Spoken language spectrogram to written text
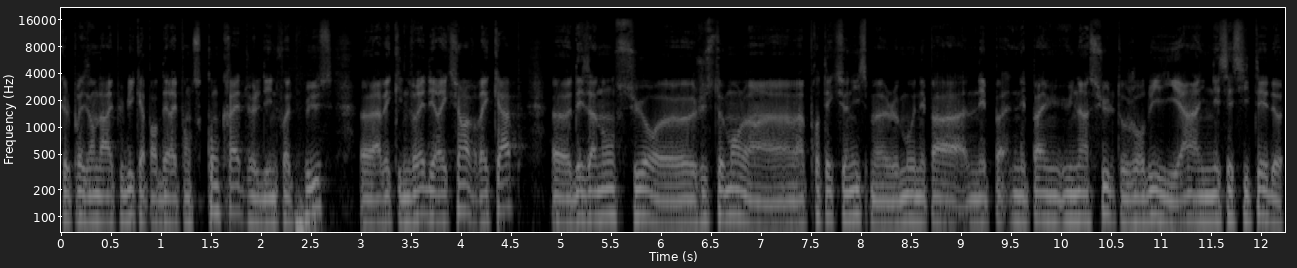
que le président de la République apporte des réponses concrètes. Je le dis une fois de plus, euh, avec une vraie direction, un vrai cap, euh, des annonces sur justement un, un, protectionnisme. Le mot n'est pas n'est pas n'est pas une insulte aujourd'hui. Il y a une nécessité de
